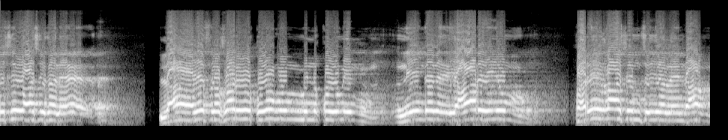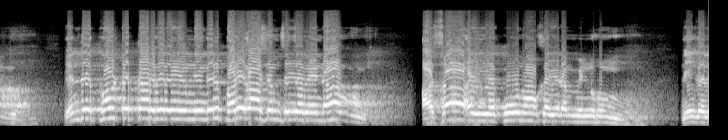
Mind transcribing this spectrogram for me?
விசுவாசிகளே லா யஸ்ஹரு கௌமும் மின் நீங்கள் யாரையும் பரிகாசம் செய்ய வேண்டாம். எந்த கூட்டத்தார்களையும் நீங்கள் பரிகாசம் செய்ய வேண்டாம். அசாஹைய ஐய கூனோ கைரம் மின்ஹும். நீங்கள்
